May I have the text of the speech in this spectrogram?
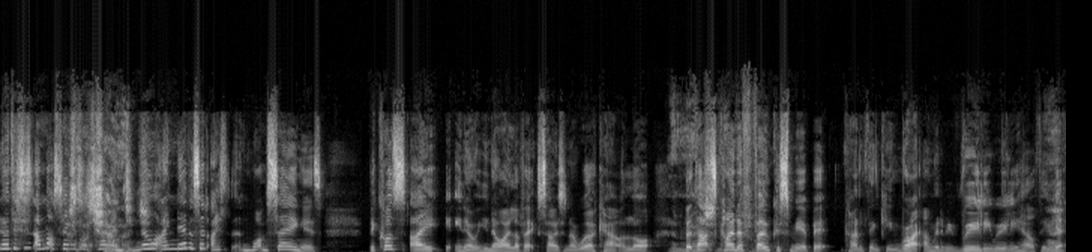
No, this is I'm not saying it's a challenge. challenge. No, I never said I what I'm saying is because I, you know, you know, I love exercise and I work out a lot, Never but that's kind of before. focused me a bit, kind of thinking, right, I'm going to be really, really healthy. And, Yeah,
